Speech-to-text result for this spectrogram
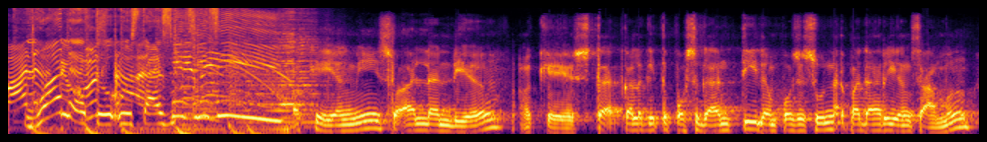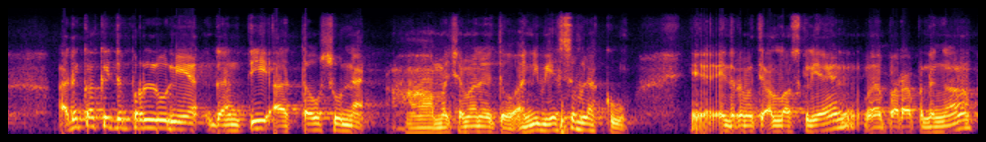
Guana tu Ustaz Mizi. Okey, yang ni soalan dia. Okey, Ustaz, kalau kita puasa ganti dan puasa sunat pada hari yang sama, adakah kita perlu niat ganti atau sunat? Ha, macam mana tu? Ini biasa berlaku. Ya, Allah sekalian, para pendengar,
